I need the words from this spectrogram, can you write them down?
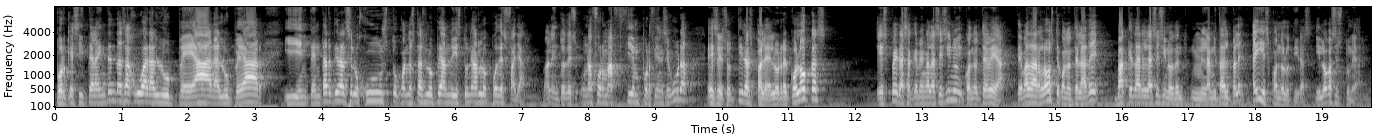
Porque si te la intentas a jugar a lupear, a lupear y intentar tirárselo justo cuando estás lupeando y estunearlo, puedes fallar, ¿vale? Entonces, una forma 100% segura es eso, tiras palé, lo recolocas, esperas a que venga el asesino y cuando te vea, te va a dar la hostia, cuando te la dé, va a quedar el asesino en la mitad del palé, ahí es cuando lo tiras y lo vas a estunear.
